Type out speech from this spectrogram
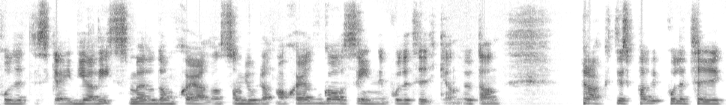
politiska idealism eller de skälen som gjorde att man själv gav sig in i politiken utan praktisk politik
